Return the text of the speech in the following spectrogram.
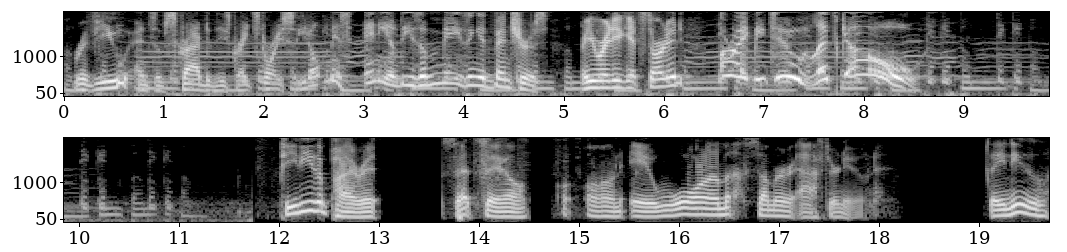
review, and subscribe to these great stories so you don't miss any of these amazing adventures. Are you ready to get started? All right, me too. Let's go. Peaty the Pirate set sail on a warm summer afternoon. They knew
